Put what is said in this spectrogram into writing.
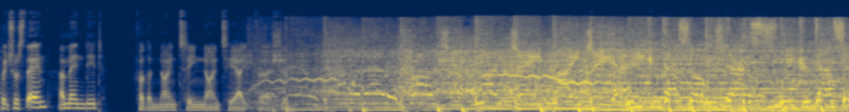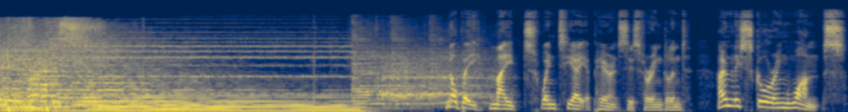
Which was then amended for the 1998 version. Nobby made 28 appearances for England, only scoring once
